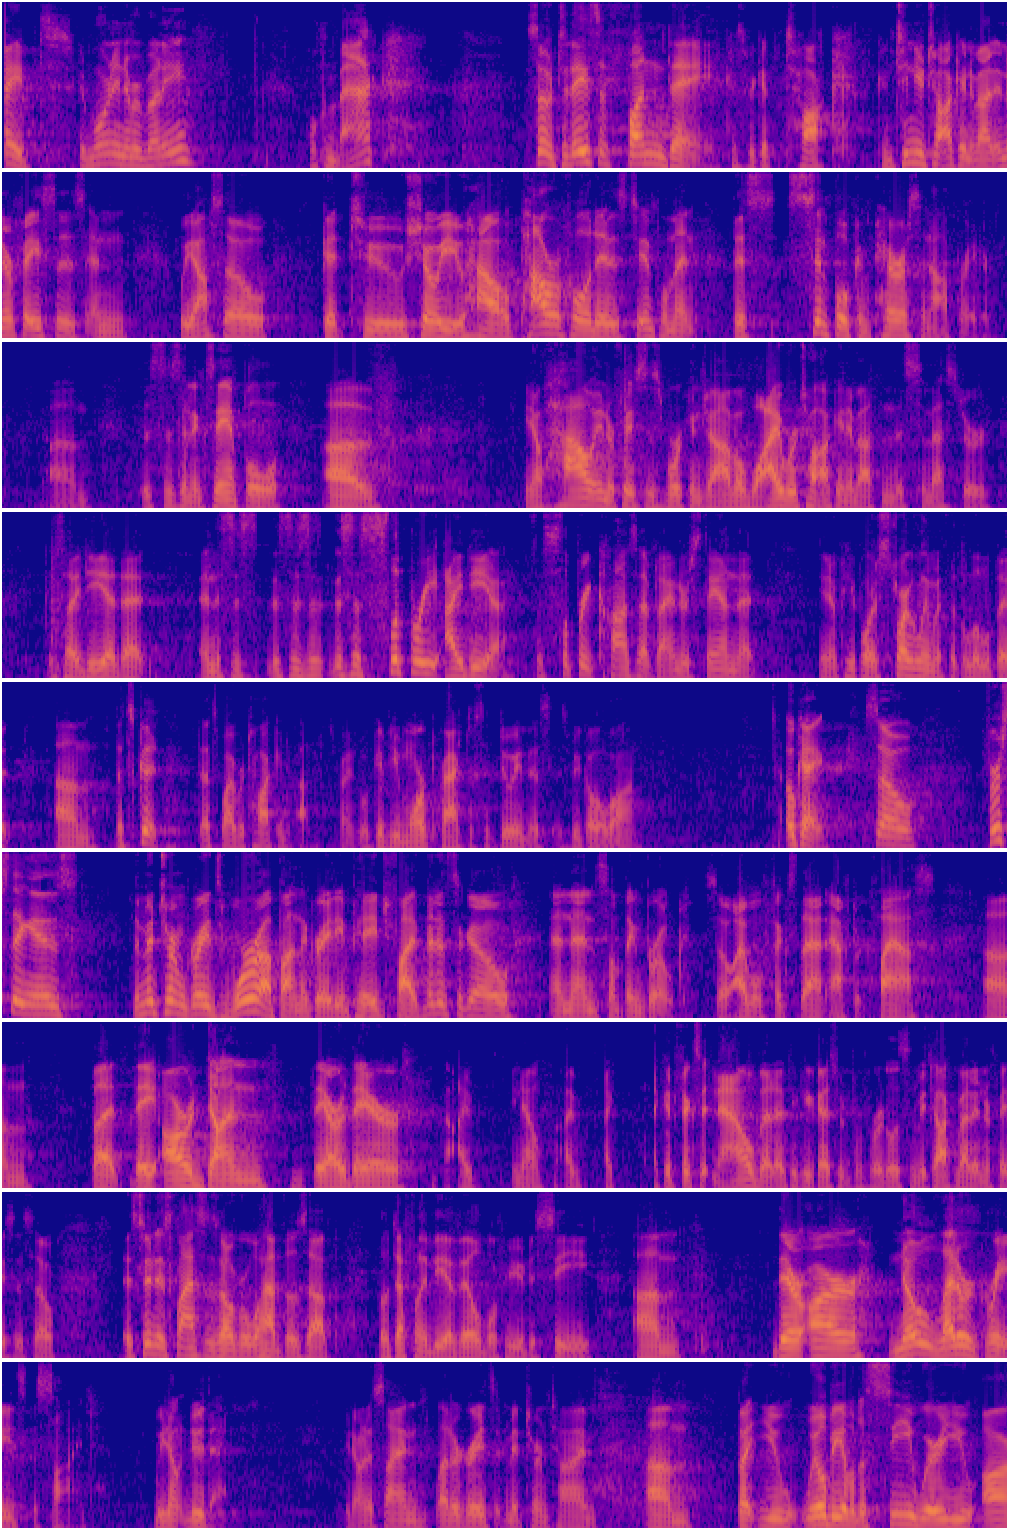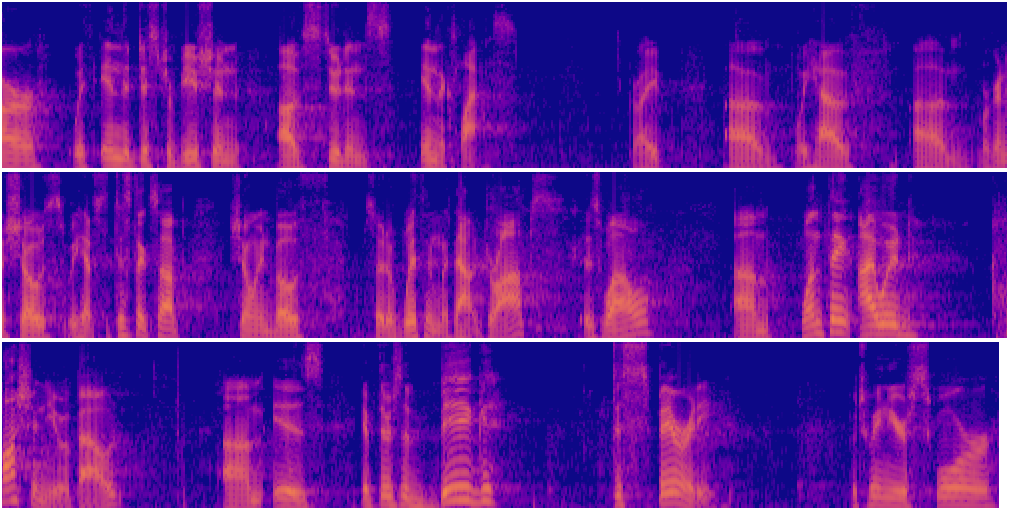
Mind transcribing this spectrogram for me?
right, good morning, everybody. Welcome back. So today's a fun day, because we get to talk, continue talking about interfaces, and we also get to show you how powerful it is to implement this simple comparison operator. Um, this is an example of, you know, how interfaces work in Java, why we're talking about them this semester. This idea that, and this is, this is a, this is a slippery idea. It's a slippery concept. I understand that, you know, people are struggling with it a little bit. Um, that's good. That's why we're talking about it, right? We'll give you more practice at doing this as we go along. Okay, so first thing is, the midterm grades were up on the grading page five minutes ago, and then something broke. So I will fix that after class. Um, but they are done, they are there. I, you know, I, I, I could fix it now, but I think you guys would prefer to listen to me talk about interfaces. So as soon as class is over, we'll have those up. They'll definitely be available for you to see. Um, there are no letter grades assigned. We don't do that. We don't assign letter grades at midterm time. Um, but you will be able to see where you are within the distribution of students in the class, right? Um, we have, um, we're gonna show, we have statistics up showing both sort of with and without drops as well. Um, one thing I would caution you about um, is if there's a big disparity between your score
